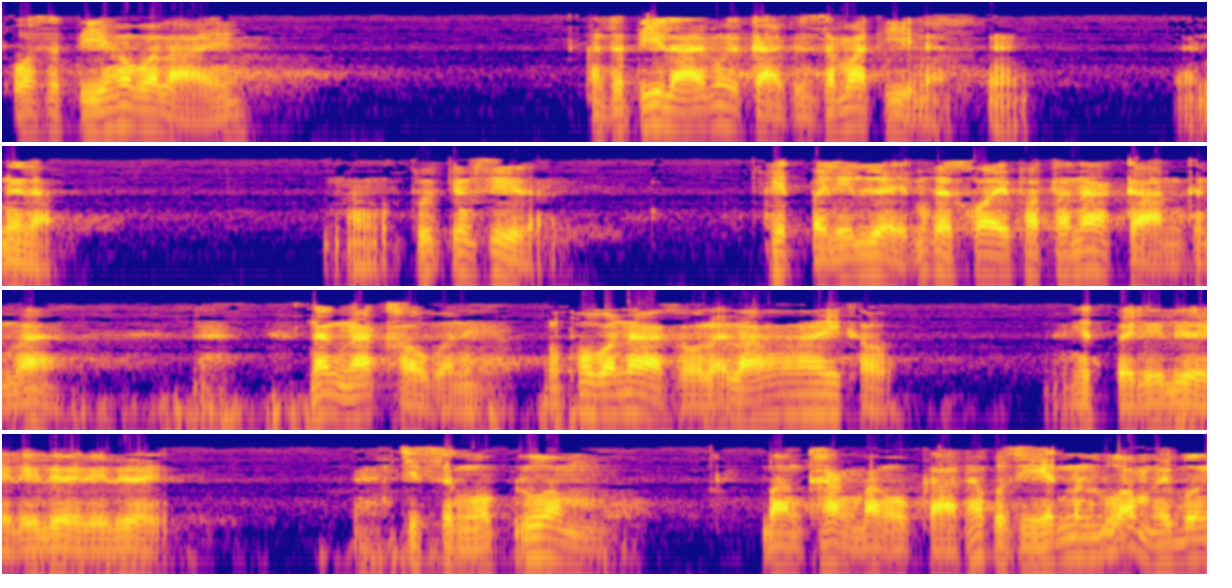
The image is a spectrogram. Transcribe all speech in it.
พอสติเฮาว่าหลายอันสติหลายมันก็กลายเป็นสมาธินะนี่แหละฝึกจังซี่ละเฮ็ดไปเรื่อยๆมันก็ค่อยพัฒนาการขึ้นมา นักนักเขาบ่นี่มันภาวนาเข้าหลายๆเขาเฮ็ดไปเรื่อยๆเรื่อยๆเรื่อยๆจิตสงบร่วม บางครั้งบางโอกาสเฮาก็สิเห็นมันร่วมให้เบิ่ง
